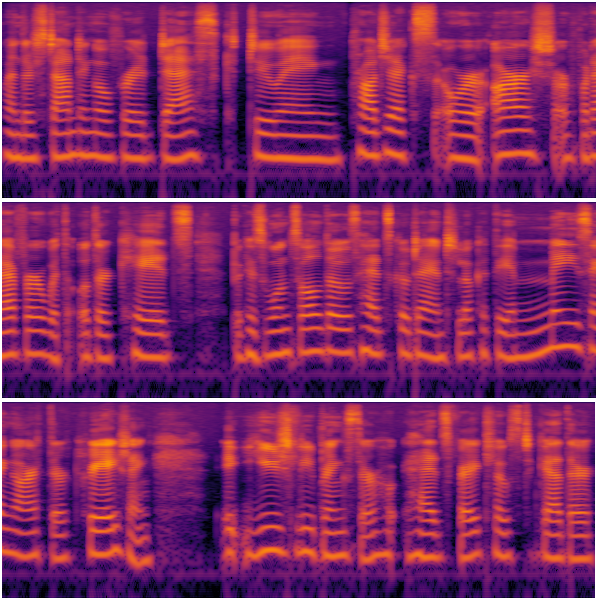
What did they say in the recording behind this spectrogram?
when they're standing over a desk doing projects or art or whatever with other kids. Because once all those heads go down to look at the amazing art they're creating, it usually brings their heads very close together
